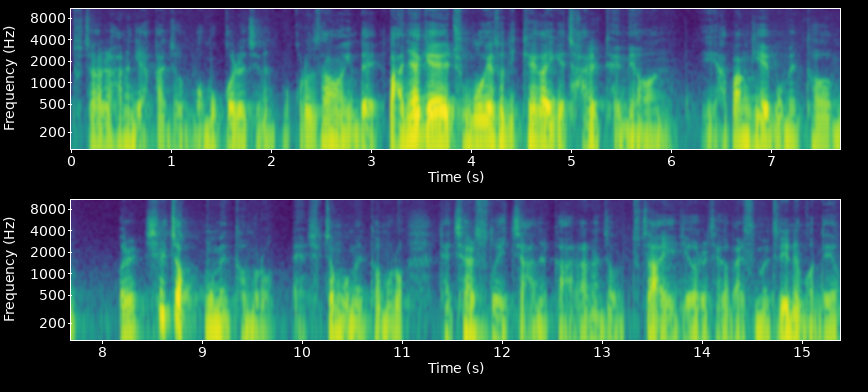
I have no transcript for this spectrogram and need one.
투자를 하는 게 약간 좀 머뭇거려지는 뭐 그런 상황인데 만약에 중국에서 니케가 이게 잘 되면 이 하반기의 모멘텀을 실적 모멘텀으로 예, 실적 모멘텀으로 대체할 수도 있지 않을까라는 좀 투자 아이디어를 제가 말씀을 드리는 건데요.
